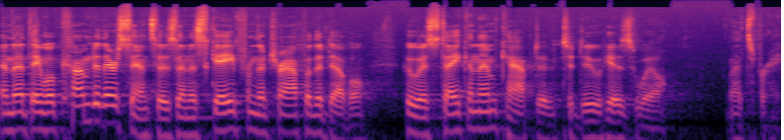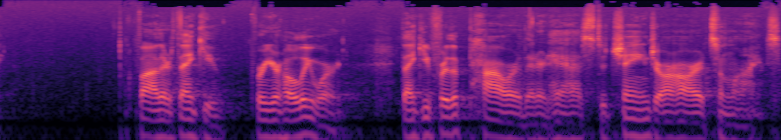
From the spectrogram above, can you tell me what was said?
and that they will come to their senses and escape from the trap of the devil, who has taken them captive to do his will. Let's pray. Father, thank you for your holy word. Thank you for the power that it has to change our hearts and lives.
